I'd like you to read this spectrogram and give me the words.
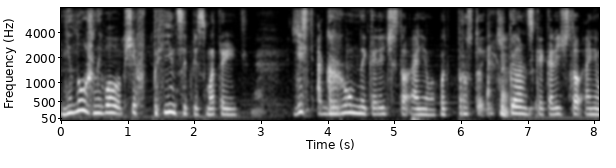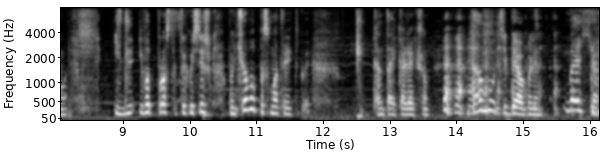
Не нужно его вообще в принципе смотреть. Есть огромное количество аниме. Вот просто гигантское количество аниме. И, и вот просто ты такой сидишь, ну что бы посмотреть? Такой, Кантай коллекшн. Да ну тебя, блин. Нахер.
